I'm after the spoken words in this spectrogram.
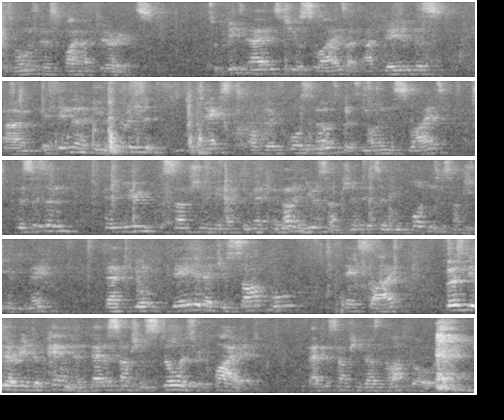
as long as there's finite variance. So please add this to your slides. I've updated this. Um, it's in the, in the printed text of the course notes, but it's not in the slides. This isn't a new assumption you have to make, not a new assumption, it's an important assumption you have to make, that your data that you sample, xi, firstly they're independent, that assumption still is required. That assumption does not go away.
